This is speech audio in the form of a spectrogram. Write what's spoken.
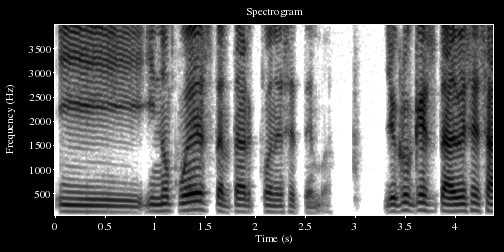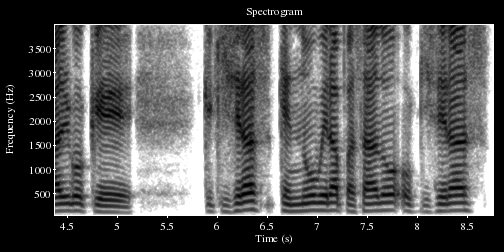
y, no puedes tratar con ese tema. Yo creo que tal vez es algo que, que quisieras que no hubiera pasado o quisieras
